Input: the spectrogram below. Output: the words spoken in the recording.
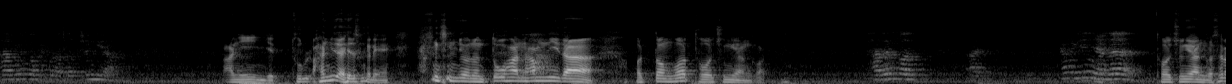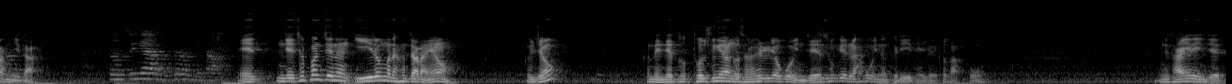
다른 것보다 더 중요한. 아니 이제 둘 합니다 해서 그래. 향신료는 또한 합니다. 어떤 것 더 중요한 것. 다른 것 아니, 향신료는 더 중요한 것을 합니다. 더 중요한 것을 합니다. 예, 이제 첫 번째는 이런 걸 하잖아요. 그죠? 근데 이제 더, 더 중요한 것을 하려고 이제 소개를 하고 있는 글이 될 것 같고. 근데 다행히 이제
